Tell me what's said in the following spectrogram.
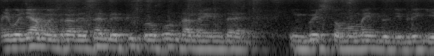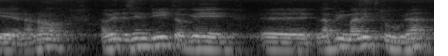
e vogliamo entrare sempre più profondamente in questo momento di preghiera. No? Avete sentito che eh, la prima lettura,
